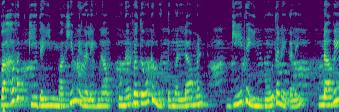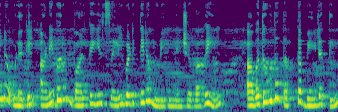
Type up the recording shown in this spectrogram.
பகவத்கீதையின் மகிமைகளை நாம் உணர்வதோடு மட்டுமல்லாமல் கீதையின் போதனைகளை நவீன உலகில் அனைவரும் வாழ்க்கையில் செயல்படுத்திட முடியும் என்ற வகையில் அவதூத தத்த பீடத்தின்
